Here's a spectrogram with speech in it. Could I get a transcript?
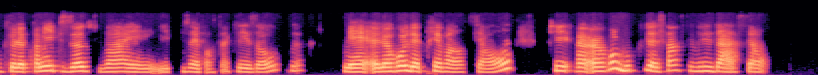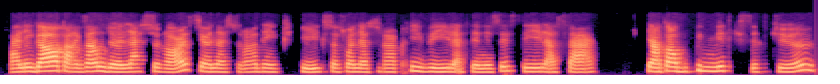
Parce que le premier épisode, souvent, est, plus important que les autres. Mais le rôle de prévention, puis un rôle beaucoup de sensibilisation à l'égard, par exemple, de l'assureur, s'il y a un assureur d'impliqué, que ce soit un assureur privé, la CNSST, la SAC, il y a encore beaucoup de mythes qui circulent.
